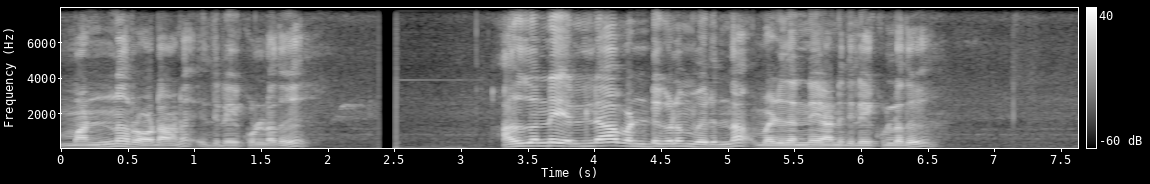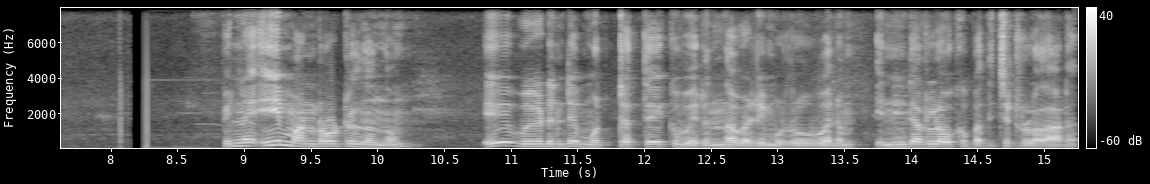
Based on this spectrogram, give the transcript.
മണ്ണ് റോഡാണ് ഇതിലേക്കുള്ളത്. അതുതന്നെ എല്ലാ വണ്ടികളും വരുന്ന വഴി തന്നെയാണ് ഇതിലേക്കുള്ളത്. പിന്നെ ഈ മൺറോട്ടിൽ നിന്നും ഈ വീടിന്റെ മുറ്റത്തേക്ക് വരുന്ന വഴി മുഴുവനും ഇന്റർലോക്ക് പതിച്ചിട്ടുള്ളതാണ്.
